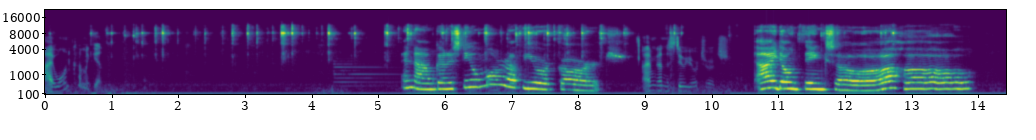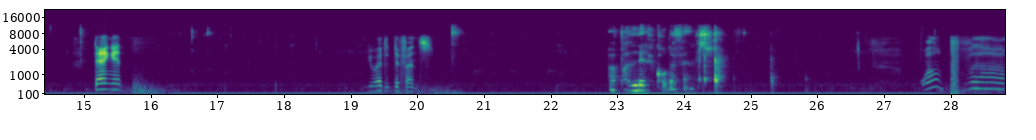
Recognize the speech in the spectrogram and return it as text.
I won't come again. And now I'm gonna steal more of your cards. I'm gonna steal your church. I don't think so. Oh. Dang it. You had a defense. A political defense. Well, uh,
